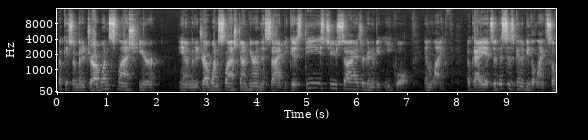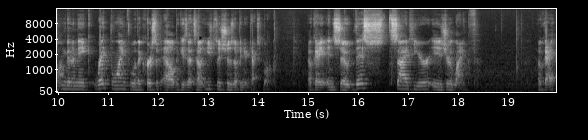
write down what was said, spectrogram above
Okay, so I'm going to draw one slash here, and I'm going to draw one slash down here on this side because these two sides are going to be equal in length. Okay, and so this is going to be the length. So I'm going to make, write the length with a cursive L because that's how it usually shows up in your textbook. Okay, and so this side here is your length. Okay,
